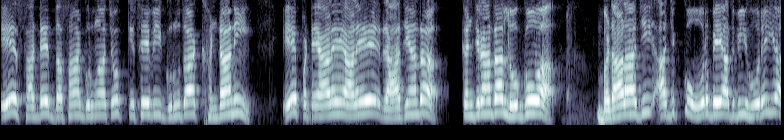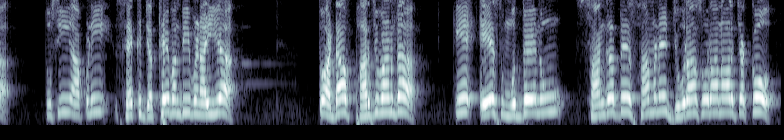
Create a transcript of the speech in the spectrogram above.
ਇਹ ਸਾਡੇ ਦਸਾਂ ਗੁਰੂਆਂ ਚੋਂ ਕਿਸੇ ਵੀ ਗੁਰੂ ਦਾ ਖੰਡਾ ਨਹੀਂ, ਇਹ ਪਟਿਆਲੇ ਵਾਲੇ ਰਾਜਿਆਂ ਦਾ, ਕੰਜਰਾਂ ਦਾ ਲੋਗੋ ਆ। ਬਡਾਲਾ ਜੀ, ਅੱਜ ਘੋਰ ਬੇਅਦਬੀ ਹੋ ਰਹੀ ਆ। ਤੁਸੀਂ ਆਪਣੀ ਸਿੱਖ ਜਥੇਬੰਦੀ ਬਣਾਈ ਆ। ਤੁਹਾਡਾ ਫਰਜ਼ ਬਣਦਾ ਕਿ ਇਸ ਮੁੱਦੇ ਨੂੰ ਸੰਗਤ ਦੇ ਸਾਹਮਣੇ ਜੋਰਾਂ ਸ਼ੋਰਾਂ ਨਾਲ ਚੱਕੋ,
